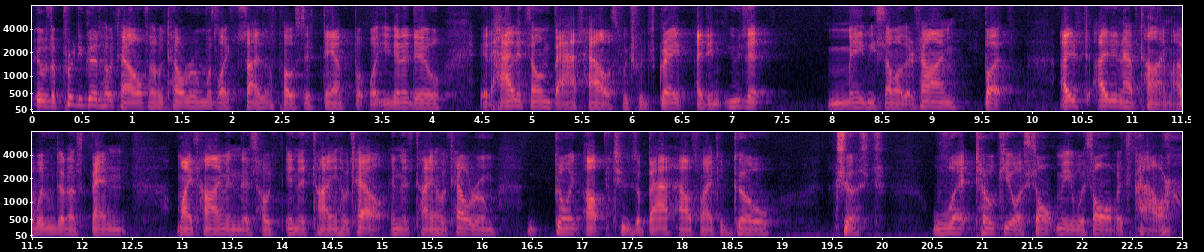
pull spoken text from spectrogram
it was a pretty good hotel. The hotel room was like the size of a postage stamp, but what you gonna do? It had its own bathhouse, which was great. I didn't use it. Maybe some other time, but I just, I didn't have time. I wasn't gonna spend my time in this ho- in this tiny hotel in this tiny hotel room going up to the bathhouse when I could go just let Tokyo assault me with all of its power.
